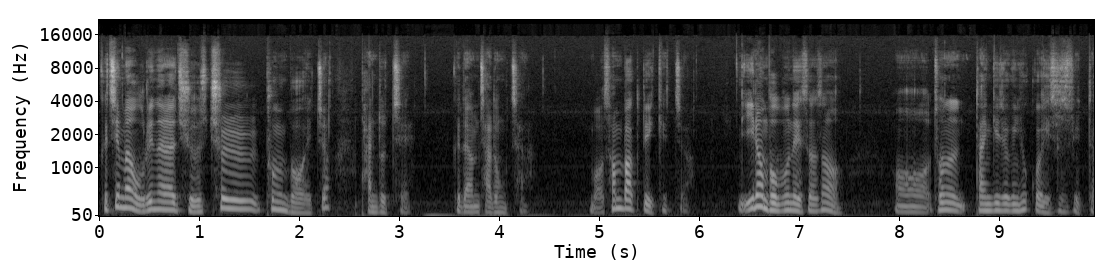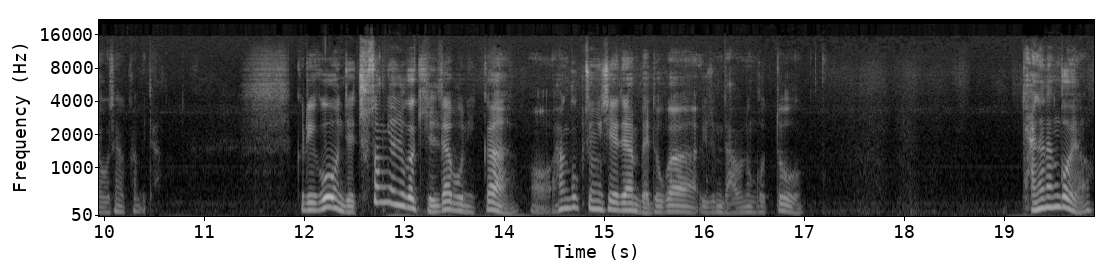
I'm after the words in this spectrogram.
그렇지만 우리나라 주요 수출품은 뭐가 있죠? 반도체, 그 다음 자동차, 뭐 선박도 있겠죠. 이런 부분에 있어서 어, 저는 단기적인 효과가 있을 수 있다고 생각합니다. 그리고 이제 추석 연휴가 길다 보니까 어, 한국 증시에 대한 매도가 요즘 나오는 것도 당연한 거예요.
